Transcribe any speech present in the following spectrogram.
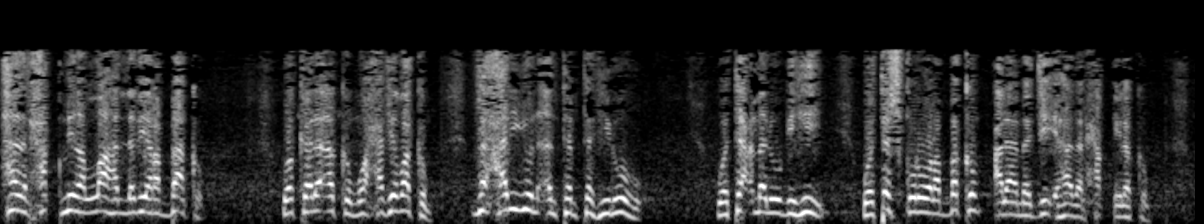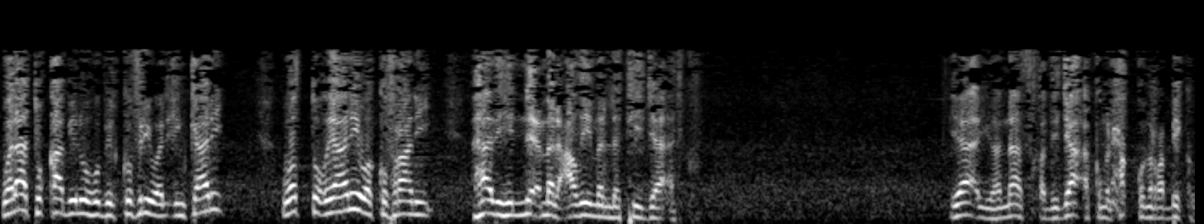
هذا الحق من الله الذي رباكم وكلأكم وحفظكم فحري أن تمتثلوه وتعملوا به وتشكروا ربكم على مجيء هذا الحق لكم ولا تقابلوه بالكفر والإنكار والطغيان وكفران هذه النعمة العظيمة التي جاءتكم. يا أيها الناس قد جاءكم الحق من ربكم.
